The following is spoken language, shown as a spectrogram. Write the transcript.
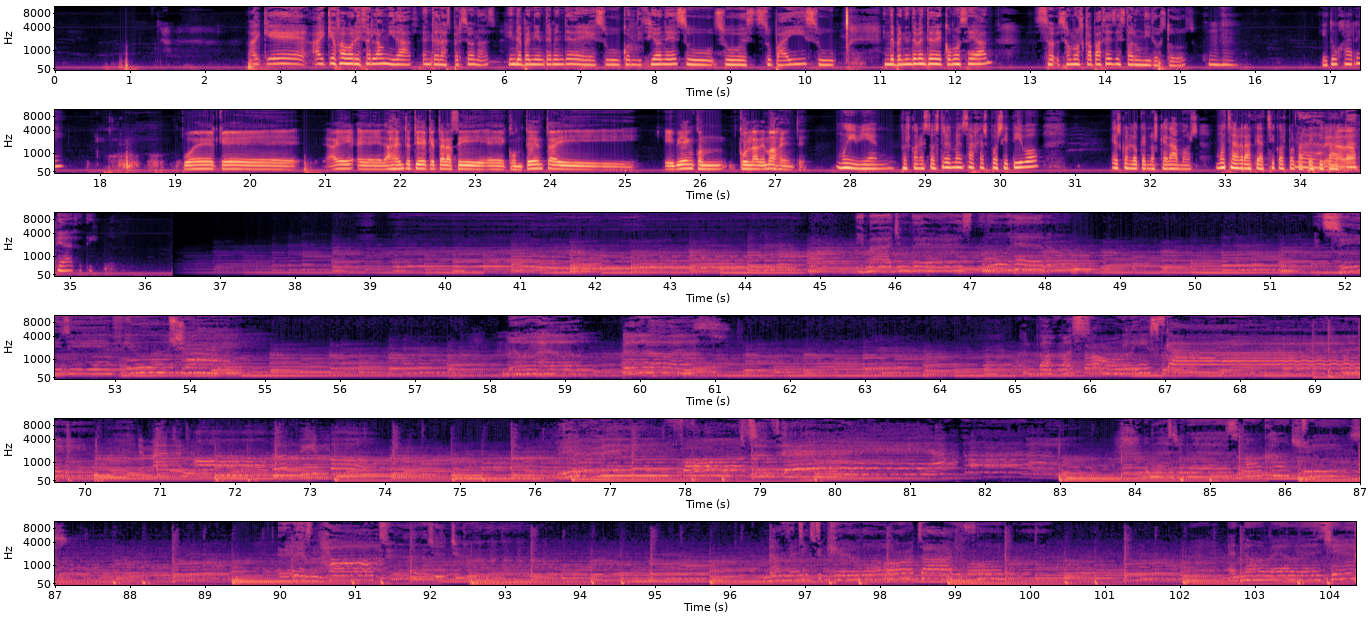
Hay que, hay que favorecer la unidad entre las personas, independientemente de sus condiciones, su, su, su país, su, independientemente de cómo sean, so- somos capaces de estar unidos todos. ¿Y tú, Harry? Pues que hay, eh, la gente tiene que estar así eh, contenta y, y bien con, con la demás gente. Muy bien. Pues con estos tres mensajes positivos es con lo que nos quedamos. Muchas gracias, chicos, por Nada, participar. Gracias a ti. Imagine there's no Nothing to kill or die for. And no religion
